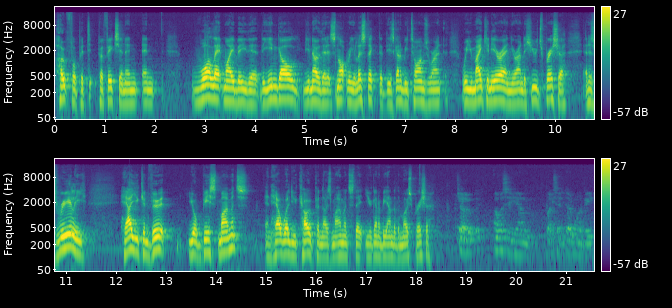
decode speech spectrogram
hope for per- perfection. And, and while that may be the, the end goal, you know that it's not realistic, that there's going to be times where, where you make an error and you're under huge pressure. And it's really how you convert your best moments and how well you cope in those moments that you're going to be under the most pressure. Joe, obviously, um, like you said, you don't want to be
